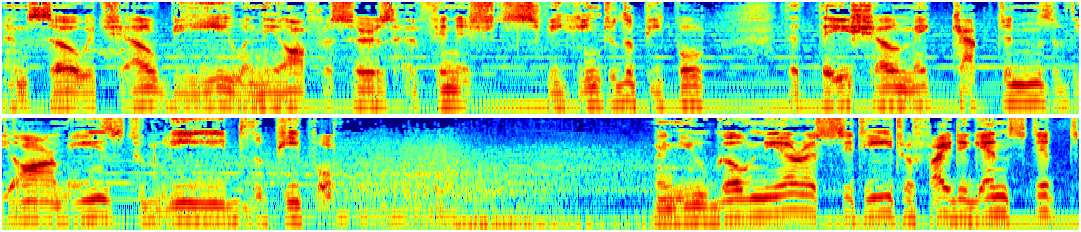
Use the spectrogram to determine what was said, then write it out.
And so it shall be when the officers have finished speaking to the people that they shall make captains of the armies to lead the people. When you go near a city to fight against it,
